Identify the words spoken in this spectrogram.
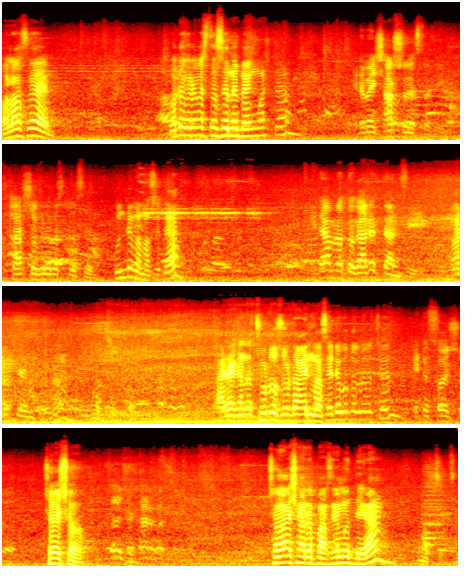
ভালো আছেন? কত করে ব্যস্ত আছেন ব্যাংক মাছটা? এটা ভাই সাতশো ব্যস্ত চারশো করে ব্যস্ত আছেন কোন জায়গা মাছ এটা? এটা আমরা তো গাড়িতে আনছি। না? আচ্ছা, আচ্ছা। আর এখানে ছোট ছোট আইন মাছ এটা কত করে বেচছেন? এটা ছয়শো। ছয়শো? ছয় সাড়ে পাঁচের মধ্যে হ্যাঁ? আচ্ছা আচ্ছা।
